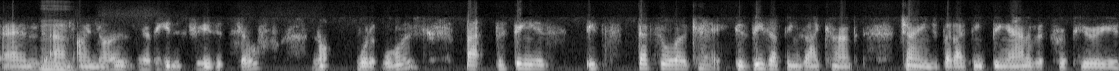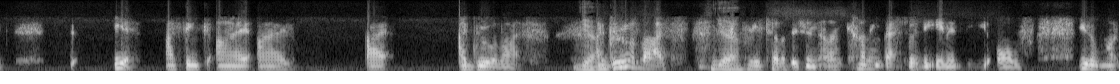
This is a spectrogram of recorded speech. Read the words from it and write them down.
and Mm. um, I know you know the industry is itself not what it was, but the thing is, it's that's all okay because these are things I can't change. But I think being out of it for a period, yeah, I think I I I I grew a life. Yeah. I grew a life Yeah. British television, and I'm coming back with the energy of, you know what,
